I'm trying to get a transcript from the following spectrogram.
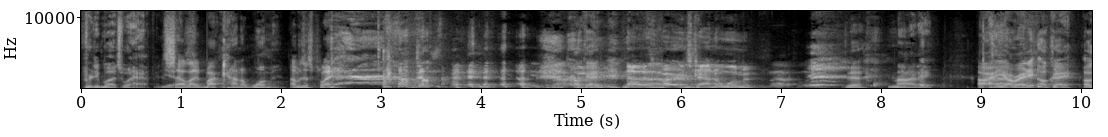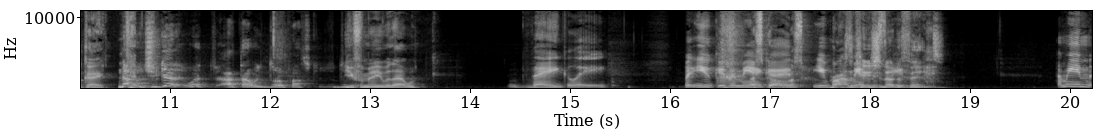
pretty much what happened. Yeah. Sound like my kind of woman. I'm just playing. It's okay, no, this virgin kind of woman. not yeah, no, it ain't. All right, y'all ready? Okay, okay. No, but you got it. What I thought we were doing prosecution. You familiar with that one? Vaguely. But you giving me a Let's go. good. Let's- you brought me up to Prosecution or defense? I mean,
